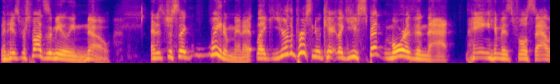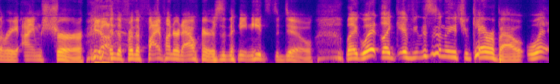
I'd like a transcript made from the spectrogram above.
And his response is immediately no. And it's just like, wait a minute, like you're the person who cares. Like you've spent more than that paying him his full salary, I'm sure, Yeah. in the, for the 500 hours that he needs to do. Like what? Like if this is something that you care about, what?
